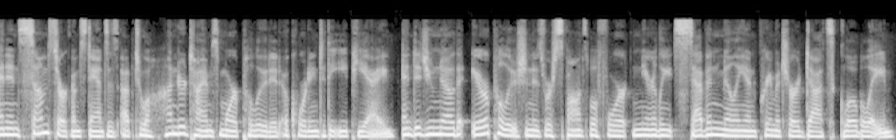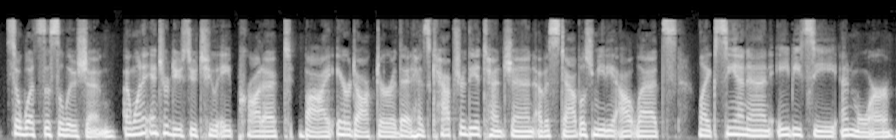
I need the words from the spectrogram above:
and in some circumstances up to 100 times more polluted, according to the EPA. And did you know that air pollution is responsible for nearly 7 million premature deaths globally? So, what's the solution? I want to introduce you to a product by Air Doctor that has captured the attention of established media outlets like CNN, ABC, and more.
